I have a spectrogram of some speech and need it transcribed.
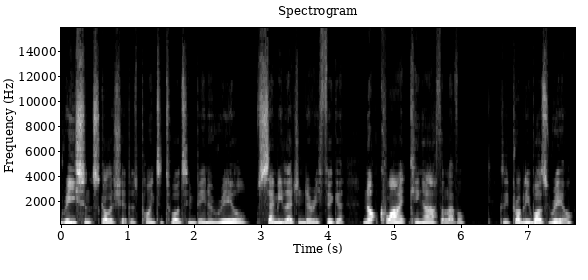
recent scholarship has pointed towards him being a real semi legendary figure, not quite King Arthur level, because he probably was real,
